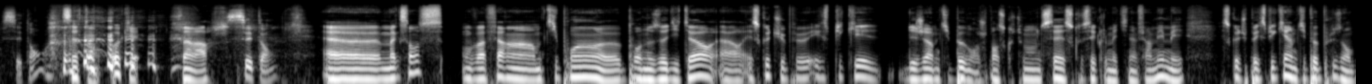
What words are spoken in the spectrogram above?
7 ans. 7 ans. ok, ça marche. 7 ans. Maxence, on va faire un, petit point euh, pour nos auditeurs. Alors, est-ce que tu peux expliquer déjà un petit peu, bon, je pense que tout le monde sait ce que c'est que le métier d'infirmier, mais est-ce que tu peux expliquer un petit peu plus en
